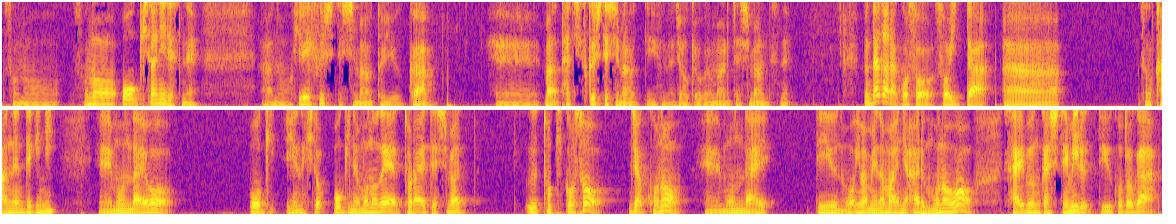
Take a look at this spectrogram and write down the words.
その、その大きさにですね、あの、ひれ伏してしまうというか、えーまあ、立ち尽くしてしまうっていうふうな状況が生まれてしまうんですね。だからこそ、そういった、あその観念的に、えー問題を大きいや、人大きなもので捉えてしまうう時こそ、じゃあこの、え問題っていうのを、今目の前にあるものを細分化してみるっていうことが、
